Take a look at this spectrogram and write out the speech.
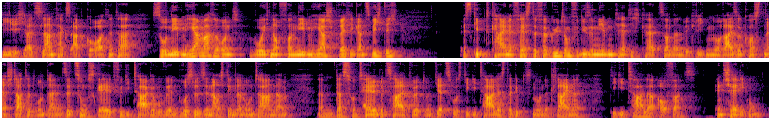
die ich als Landtagsabgeordneter so nebenher mache und wo ich noch von nebenher spreche, ganz wichtig. Es gibt keine feste Vergütung für diese Nebentätigkeit, sondern wir kriegen nur Reisekosten erstattet und ein Sitzungsgeld für die Tage, wo wir in Brüssel sind, aus dem dann unter anderem ähm, das Hotel bezahlt wird. Und jetzt, wo es digital ist, da gibt es nur eine kleine digitale Aufwandsentschädigung.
